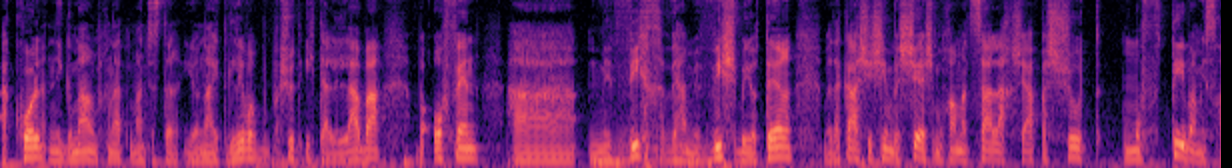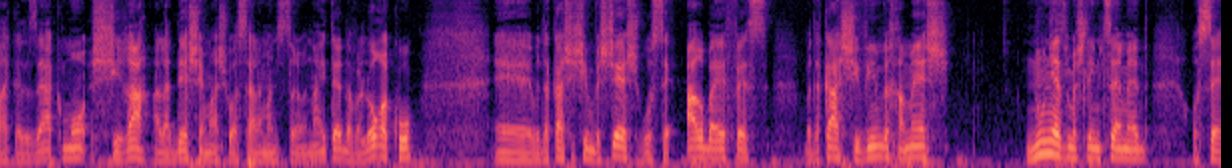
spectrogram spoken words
הכל נגמר מבחינת מנצ'סטר יונייטד. ליברפול פשוט התעללה בה באופן המביך והמביש ביותר. בדקה ה-66, מוחמד סאלח, שהיה פשוט מופתי במשחק הזה, זה היה כמו שירה על הדשא, מה שהוא עשה למנצ'סטר יונייטד, אבל לא רק הוא. אה, בדקה ה-66 הוא עושה 4-0, בדקה ה-75 נוניאז משלים צמד, עושה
